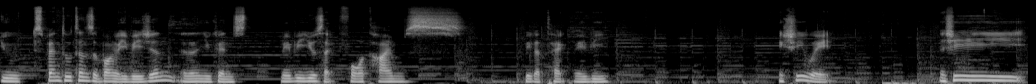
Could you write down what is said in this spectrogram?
you spend two turns above your evasion, and then you can maybe use like four times big attack maybe. Actually, wait. Actually,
